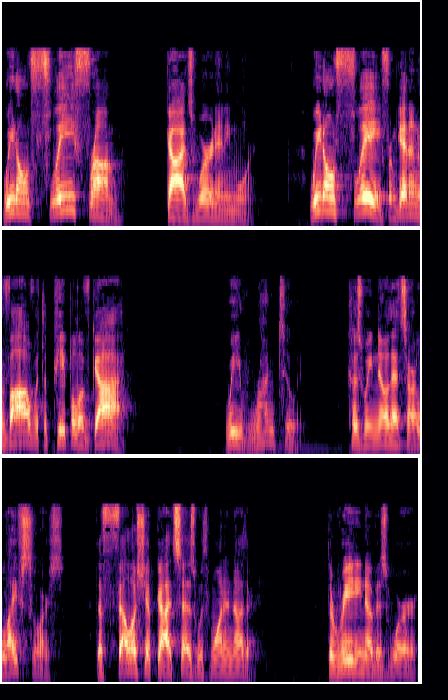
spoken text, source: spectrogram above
We don't flee from God's word anymore. We don't flee from getting involved with the people of God. We run to it because we know that's our life source. The fellowship, God says, with one another, the reading of His Word,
